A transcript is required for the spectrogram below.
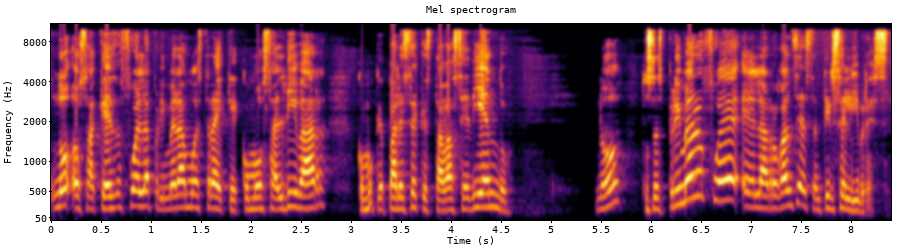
¿no? O sea, que esa fue la primera muestra de que como Saldívar, como que parece que estaba cediendo. ¿No? Entonces, primero fue eh, la arrogancia de sentirse libres,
